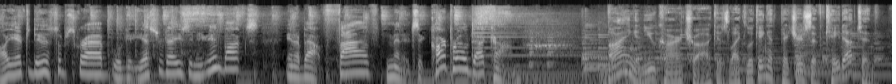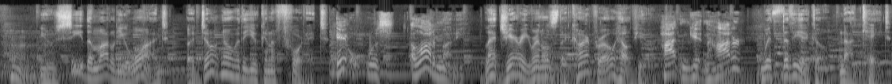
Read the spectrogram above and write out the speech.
All you have to do is subscribe. We'll get yesterday's in your inbox in about five minutes at carpro.com. Buying a new car truck is like looking at pictures of Kate Upton. Hmm. You see the model you want, but don't know whether you can afford it. It was a lot of money. Let Jerry Reynolds, the Car Pro, help you. Hot and getting hotter? With the vehicle, not Kate.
